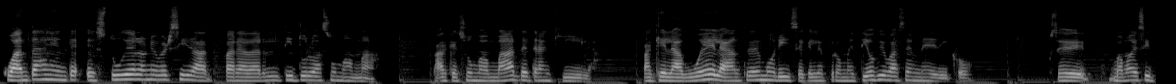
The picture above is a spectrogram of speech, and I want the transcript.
¿Cuánta gente estudia en la universidad para darle el título a su mamá? Para que su mamá esté tranquila. Para que la abuela, antes de morirse, que le prometió que iba a ser médico, vamos a decir,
